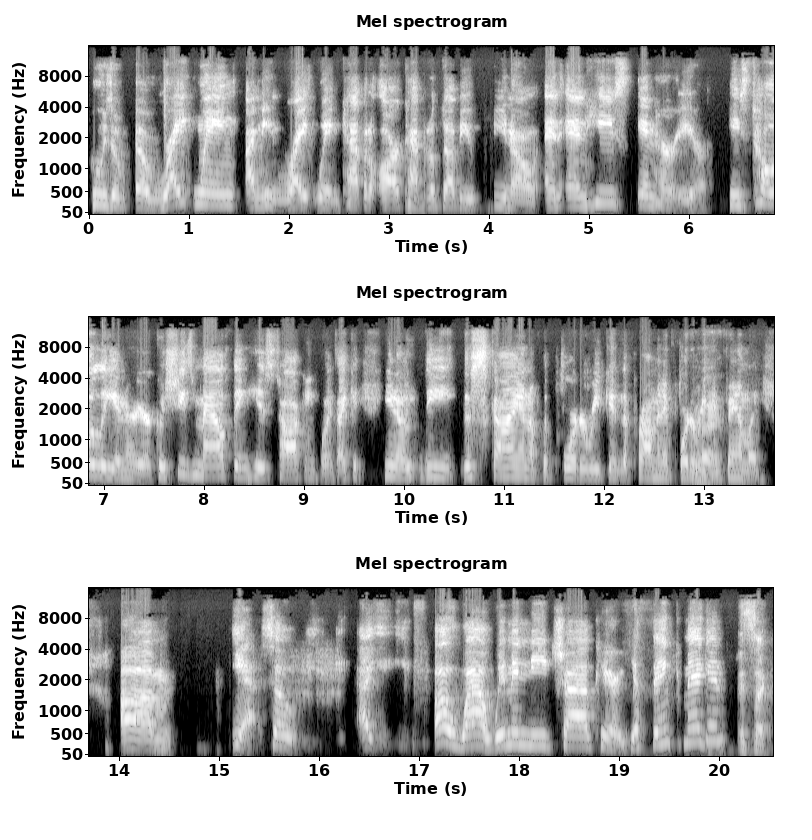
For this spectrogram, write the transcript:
who's a, a right wing, I mean right wing, capital R, mm. capital W, you know, and and he's in her ear. He's totally in her ear because she's mouthing his talking points. I can, you know, the the scion of the Puerto Rican, the prominent Puerto right. Rican family. Um, yeah. So, I oh wow, women need childcare. You think, Meghan? It's like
